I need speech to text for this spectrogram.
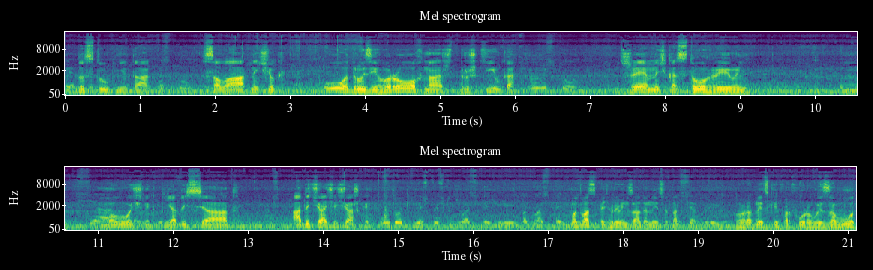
цены. Доступні, так. Доступный. Салатничок. О, друзі, горох наш, дружківка, Тоже 100. джемничка 100 гривень, 50. молочник 50. А дитячі чашки? Тут две штучки 25 гривен. По 25 гривен. По 25 гривень за одиницю, так? 50 гривен. Городницький фарфоровий завод.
